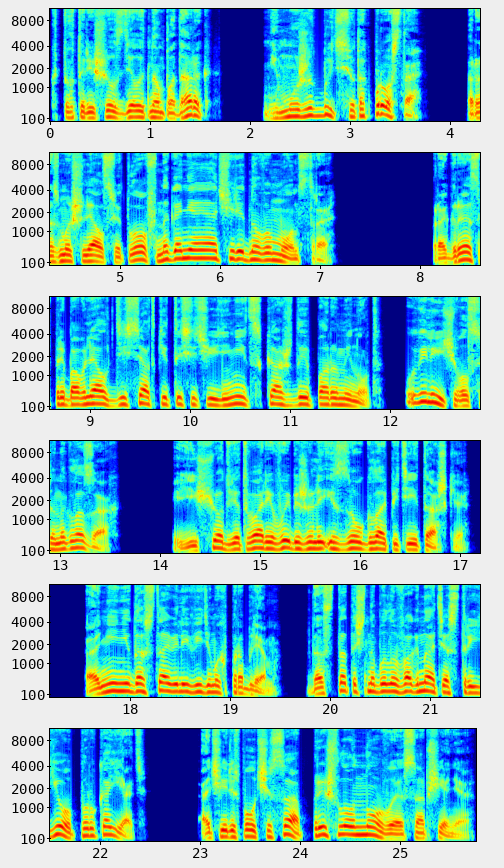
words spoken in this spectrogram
Кто-то решил сделать нам подарок? Не может быть все так просто, размышлял Светлов, нагоняя очередного монстра. Прогресс прибавлял десятки тысяч единиц каждые пару минут, увеличивался на глазах. Еще две твари выбежали из-за угла пятиэтажки. Они не доставили видимых проблем. Достаточно было вогнать острие по рукоять. А через полчаса пришло новое сообщение.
